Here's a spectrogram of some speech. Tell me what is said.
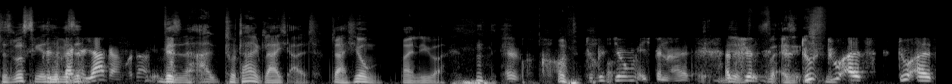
das Lustige ist, wir sind, Jahrgang, oder? wir sind total gleich alt, gleich jung, mein Lieber. Äh, oh, du bist jung, ich bin alt. Also, für, also du, du als du als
